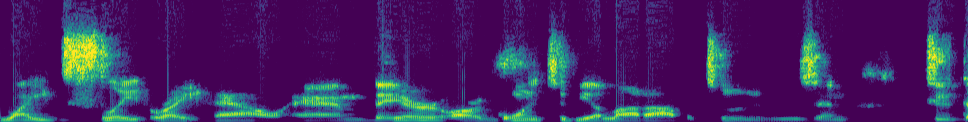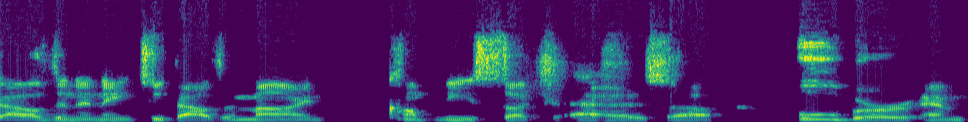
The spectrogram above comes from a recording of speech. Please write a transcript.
white slate right now, and there are going to be a lot of opportunities. In 2008, 2009, companies such as uh, Uber and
